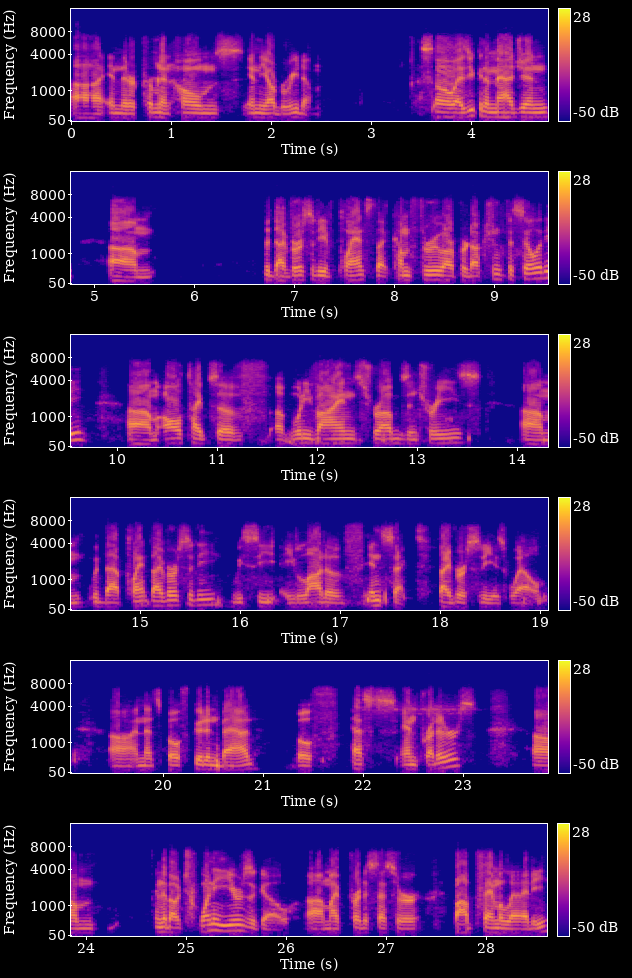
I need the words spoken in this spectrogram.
uh, in their permanent homes in the Arboretum. So as you can imagine, um, the diversity of plants that come through our production facility, um, all types of, of woody vines, shrubs, and trees. Um, with that plant diversity, we see a lot of insect diversity as well. Uh, and that's both good and bad, both pests and predators. Um, and about 20 years ago, uh, my predecessor, Bob Familetti,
